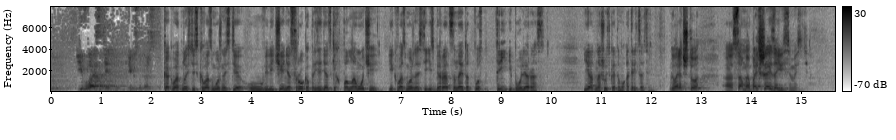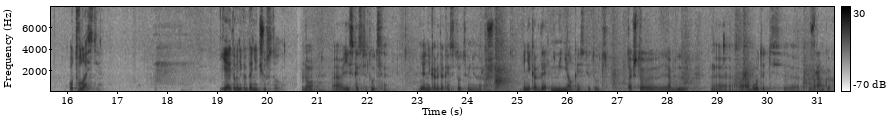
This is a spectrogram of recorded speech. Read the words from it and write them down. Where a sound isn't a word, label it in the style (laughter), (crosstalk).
и власти, и государства. Как вы относитесь к возможности увеличения срока президентских полномочий и к возможности избираться на этот пост три и более раз? Я отношусь к этому отрицательно. Говорят, что э, самая большая зависимость от власти. Я этого никогда не чувствовал. Но э, есть Конституция. Я никогда Конституцию не нарушил. И никогда не менял Конституцию. Так что я буду э, работать э, в рамках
